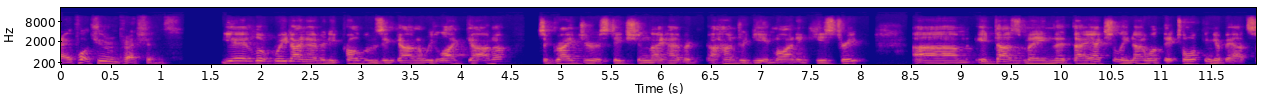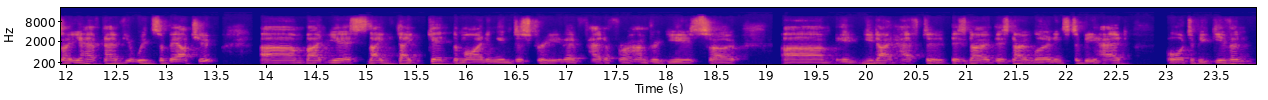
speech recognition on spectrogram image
Uh, what's your impressions? Yeah, look, we don't have any problems in Ghana. We like Ghana. It's a great jurisdiction. They have a 100 year mining history. Um, it does mean that they actually know what they're talking about. So you have to have your wits about you. Um, but yes, they, they get the mining industry. They've had it for 100 years. So um, it, you don't have to, there's no, there's no learnings to be had or to be given.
